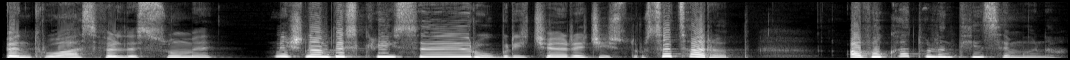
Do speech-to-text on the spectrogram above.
Pentru astfel de sume, nici n-am descrise rubrice în registru. Să-ți arăt. Avocatul întinse mâna,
